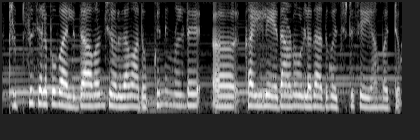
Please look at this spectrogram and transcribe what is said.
സ്ട്രിപ്സ് ചിലപ്പോൾ വലുതാവാം ചെറുതാവാം അതൊക്കെ നിങ്ങളുടെ കയ്യിൽ ഏതാണോ ഉള്ളത് അത് വെച്ചിട്ട് ചെയ്യാൻ പറ്റും.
